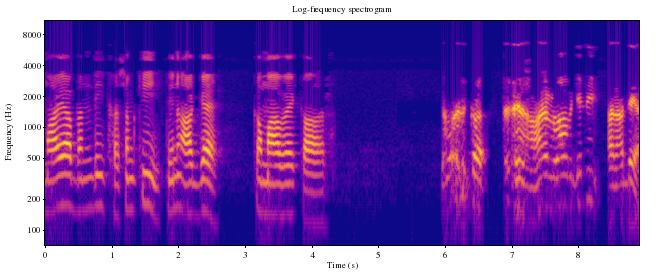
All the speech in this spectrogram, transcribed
ਮਾਇਆ ਬੰਦੀ ਖਸਮ ਕੀ? ਤਿਨ ਆਗੈ ਕਮਾਵੇ ਕਾਰ। ਹਰ ਨਾਮ ਜਿਨੀ ਆਰਾਧਿਆ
